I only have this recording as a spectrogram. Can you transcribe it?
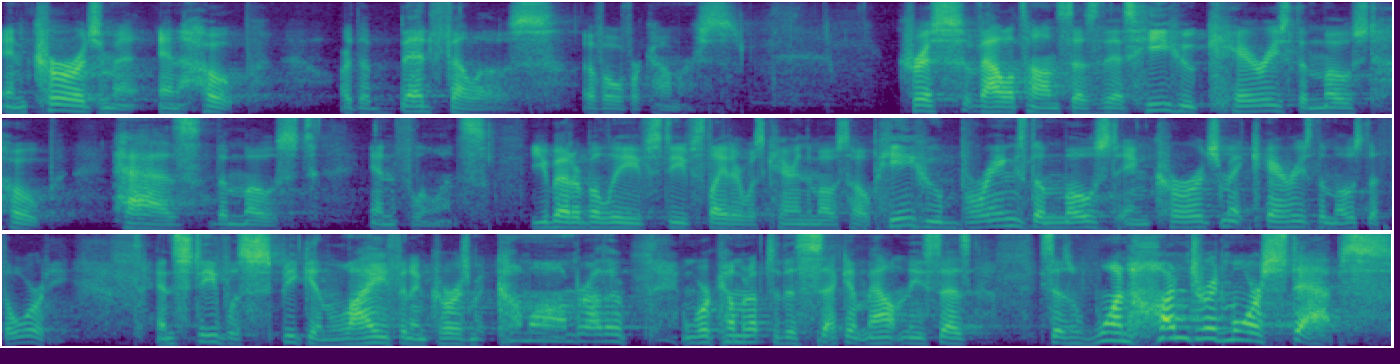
encouragement and hope are the bedfellows of overcomers. Kris Vallotton says this He who carries the most hope has the most influence. You better believe Steve Slater was carrying the most hope. He who brings the most encouragement carries the most authority. And Steve was speaking life and encouragement. Come on, brother. And we're coming up to this second mountain. He says, he says, 100 more steps.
